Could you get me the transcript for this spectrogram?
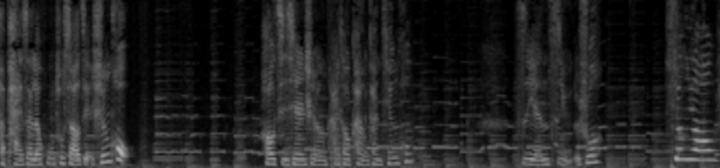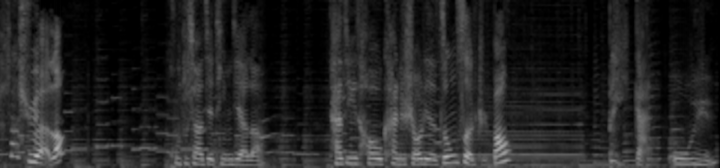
他排在了糊涂小姐身后。好奇先生抬头看了看天空，自言自语地说：“像要下雪了。”糊涂小姐听见了，他低头看着手里的棕色纸包，倍感无语。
